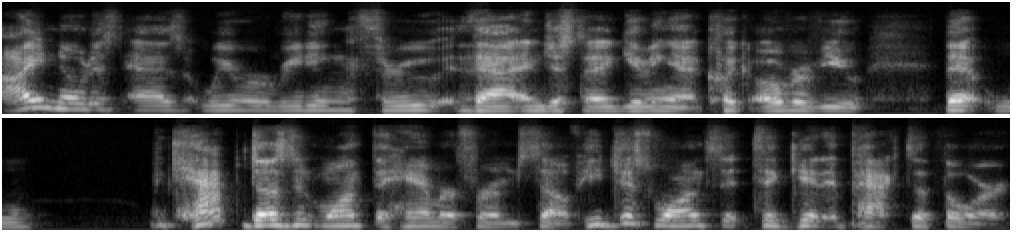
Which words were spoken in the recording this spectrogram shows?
I noticed as we were reading through that and just uh, giving a quick overview that Cap doesn't want the hammer for himself. He just wants it to get it back to Thor.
